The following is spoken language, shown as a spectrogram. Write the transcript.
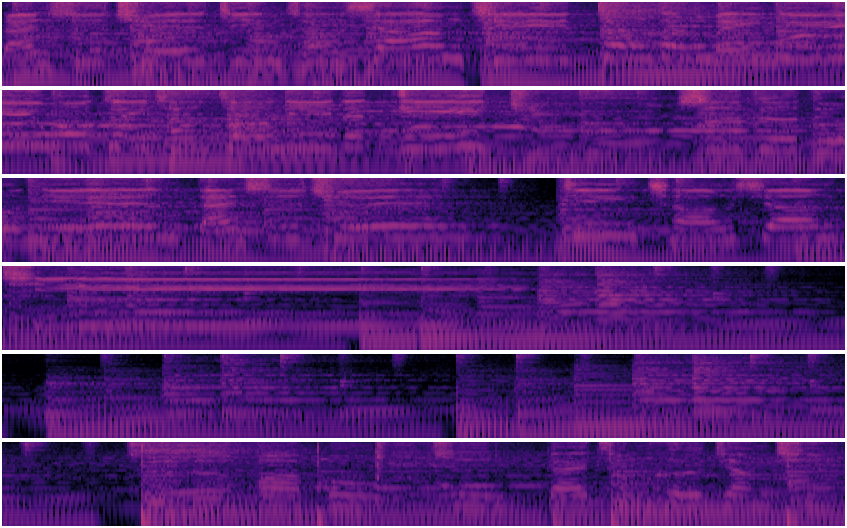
但是却经常想起。中等美女，我最常叫你的一句，时隔多年，但是却经常想起。想起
